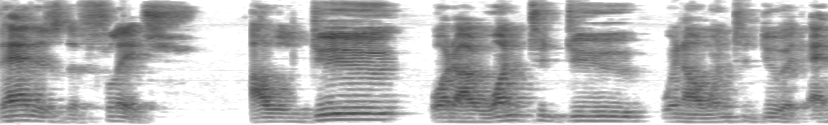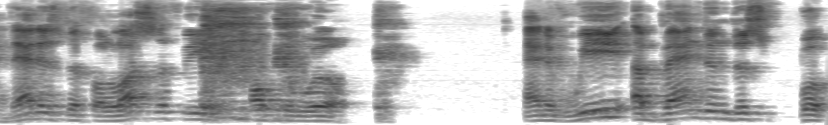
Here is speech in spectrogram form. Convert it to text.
That is the flesh. I will do what I want to do when I want to do it. And that is the philosophy of the world. And if we abandon this book,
